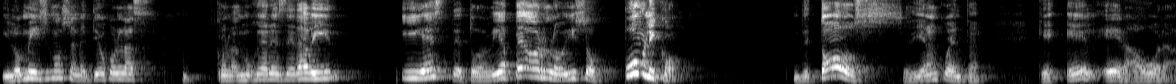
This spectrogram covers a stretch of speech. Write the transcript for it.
y lo mismo se metió con las, con las mujeres de David Y este todavía peor lo hizo público. De todos se dieran cuenta que él era ahora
